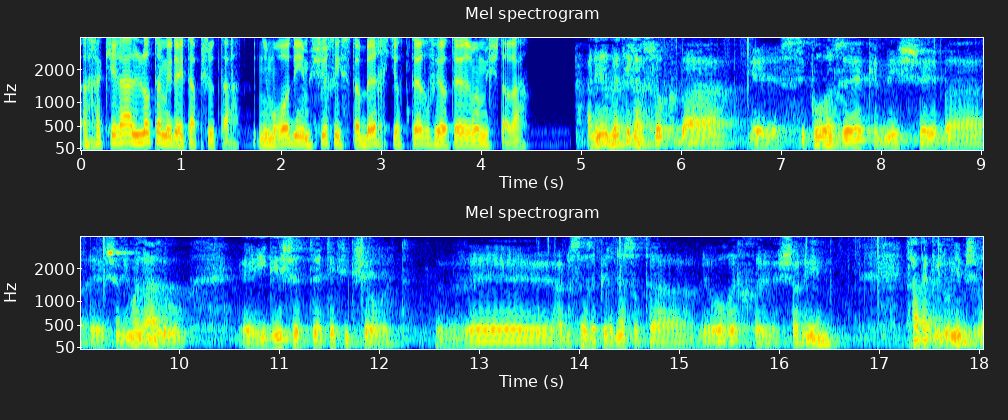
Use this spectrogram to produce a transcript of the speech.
החקירה לא תמיד הייתה פשוטה. נמרודי המשיך להסתבך יותר ויותר עם המשטרה. אני הרביתי לעסוק בסיפור הזה כמי שבשנים הללו הגיש את אה, תיק תקשורת, והנושא הזה פרנס אותה לאורך אה, שנים. אחד הגילויים של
